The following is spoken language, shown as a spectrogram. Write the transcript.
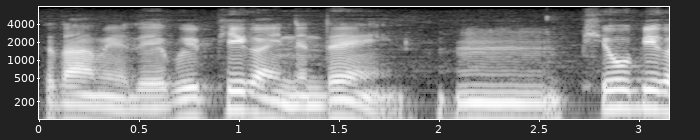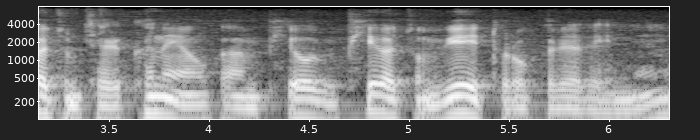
그 다음에 내부에 P가 있는데 음, POB가 좀 제일 크네요. 그럼 POB, P가 좀 위에 있도록 그려야 되겠네.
